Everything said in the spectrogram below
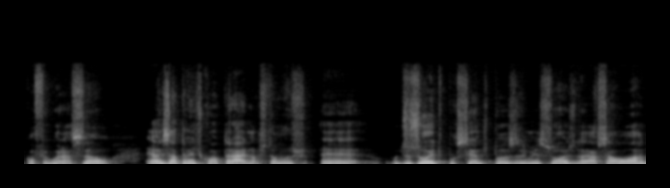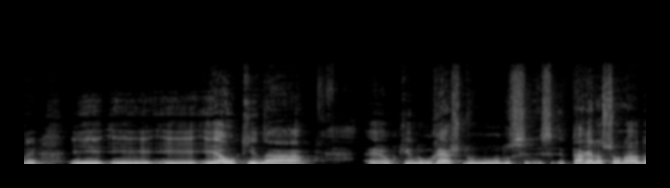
configuração, é exatamente o contrário. Nós estamos é, 18% de todas as emissões nessa ordem e, e, e, é o que na é o que no resto do mundo está relacionado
